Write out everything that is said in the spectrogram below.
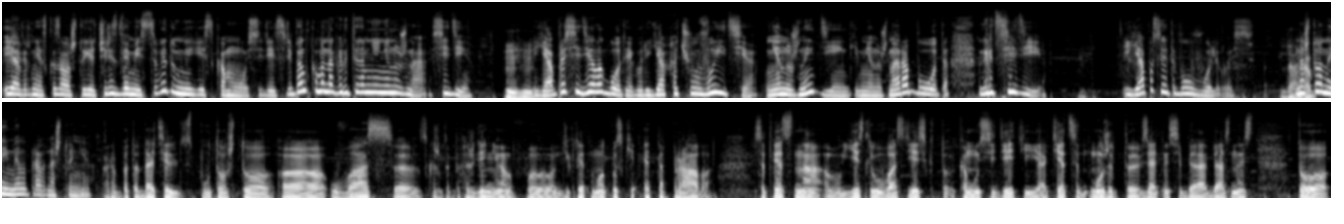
я, вернее, сказала, что я через два месяца выйду, мне есть кому сидеть с ребенком. Она говорит, ты нам мне не нужна, сиди. Мгм. Я просидела год. Я говорю, я хочу выйти. Мне нужны деньги, мне нужна работа. Говорит, сиди. И я после этого уволилась. Да, на что она имела право, на что нет. Работодатель спутал, что э, у вас, э, скажем так, нахождение в декретном отпуске – это право. Соответственно, если у вас есть кто, кому сидеть, и отец может э, взять на себя обязанность, то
